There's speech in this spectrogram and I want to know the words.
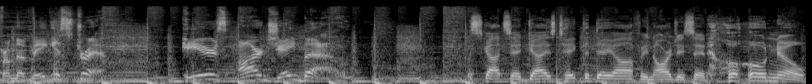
From the Vegas Strip, here's RJ Bell. Scott said, guys, take the day off. And RJ said, oh, no,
